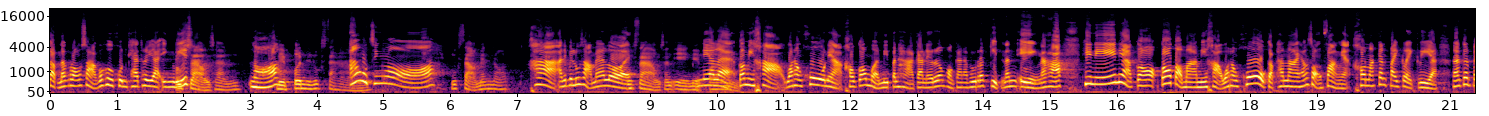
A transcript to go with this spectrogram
กับนักร้องสาวก็คือคุณแคทริยาอิงลูลิกชสาวฉันเหรอเมเปิลนี่ลูกสาวอ้าวจริงเหรอ ลูกสาวแม่น็อต ค่ะ อันนี้เป็นลูกสาวแม่เลย ลูกสาวฉันเองเมเปิลเนี่ยแหละก็มีข่าวว่าทั้งคู่เนี่ยเขาก็เหมือนมีปัญหากันในเรื่องของการทำธุรกิจนั่นเองนะคะ ทีนี้เนี่ยก็ก็ต่อมามีข่าวว่าทั้งคู่กับทนายทั้งสองฝั่งเนี่ยเขานัดกันไปไกล่เกลี่ยนัดกันไป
